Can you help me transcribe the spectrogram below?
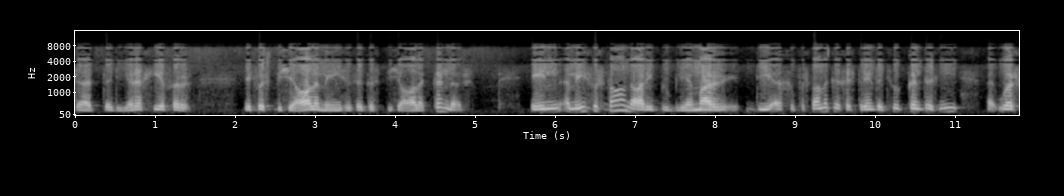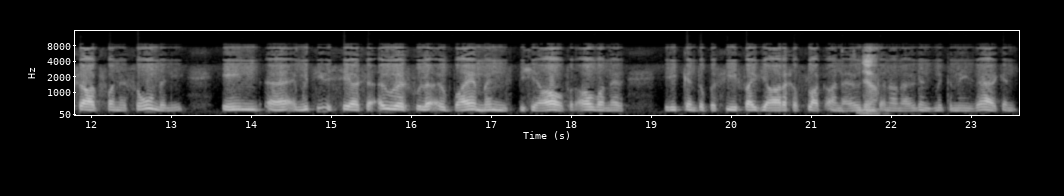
dat uh, die Here gee vir net vir spesiale mense, sulke spesiale kinders. En 'n mens verstaan daardie probleem, maar die uh, verstandelike gestremdheid so kind is nie 'n oorsaak van 'n sonde nie. En uh, ek moet vir jou sê as 'n ouer voel 'n ou baie min spesiaal veral wanneer hierdie kind op 'n 4, 5 jarige vlak aanhoudend ja. en aanhoudend met 'n mens werk en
